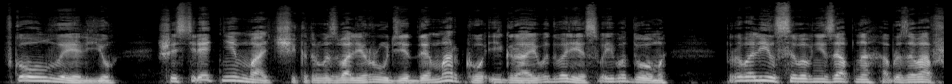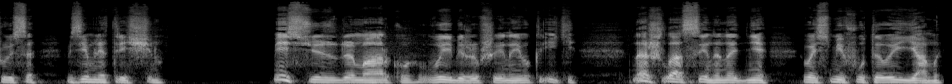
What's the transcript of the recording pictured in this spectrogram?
в Коулвелью шестилетний мальчик, которого звали Руди де Марко, играя во дворе своего дома, провалился во внезапно образовавшуюся в земле трещину. Миссис де Марко, выбежавшая на его крики, нашла сына на дне восьмифутовой ямы.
